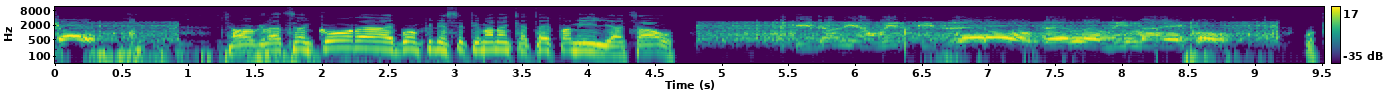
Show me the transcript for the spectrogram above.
ciao! Ciao, grazie ancora e buon fine settimana anche a te e famiglia. Ciao. Italia Whisky 0 Hotel Lima Eco. Ok,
